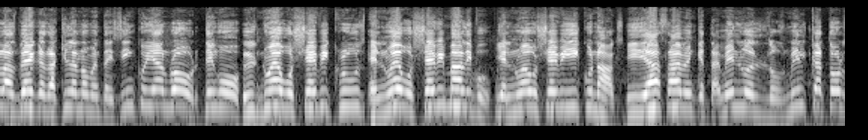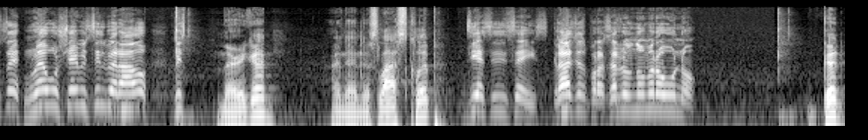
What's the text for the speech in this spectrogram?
Las Vegas, aquí la 95 Yan Road. Tengo el nuevo Chevy Cruze, el nuevo Chevy Malibu y el nuevo Chevy Equinox. Y ya saben que también del 2014, nuevo Chevy Silverado, Very good. And then this last clip. 16. Gracias por número uno. Good.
